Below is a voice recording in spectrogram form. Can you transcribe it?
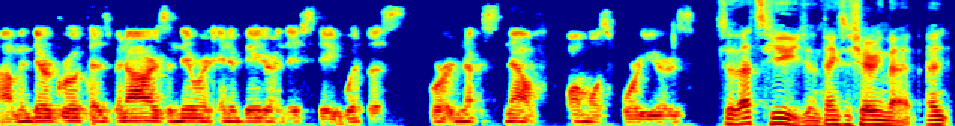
Um, and their growth has been ours, and they were an innovator, and they've stayed with us for now almost four years. So that's huge, and thanks for sharing that. And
